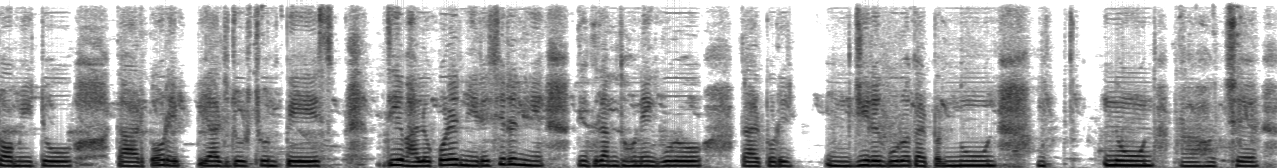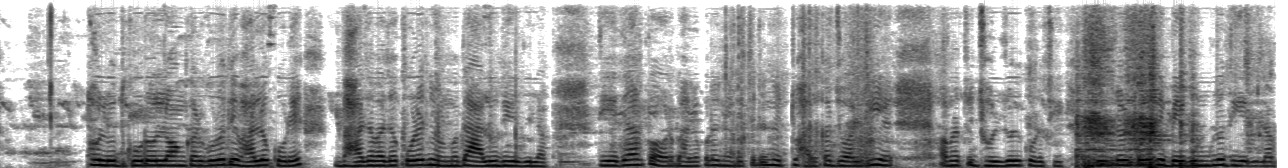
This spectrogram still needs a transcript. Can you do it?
টমেটো, তারপরে পেঁয়াজ, রসুন পেস্ট দিয়ে ভালো করে নেড়ে চেড়ে নিয়ে দিয়ে দিলাম ধনে গুঁড়ো, তারপরে জিরে গুঁড়ো, তারপর নুন নুন হচ্ছে হলুদ গুঁড়ো, লঙ্কার গুঁড়ো দিয়ে ভালো করে ভাজা ভাজা করে নিয়ে ওর মধ্যে আলু দিয়ে দিলাম। দিয়ে দেওয়ার পর ভালো করে নেড়ে চেড়ে নিয়ে একটু হালকা জল দিয়ে আমরা একটু ঝোল ঝোল করেছি। ঝোল ঝোল করে দিয়ে বেগুনগুলো দিয়ে দিলাম।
